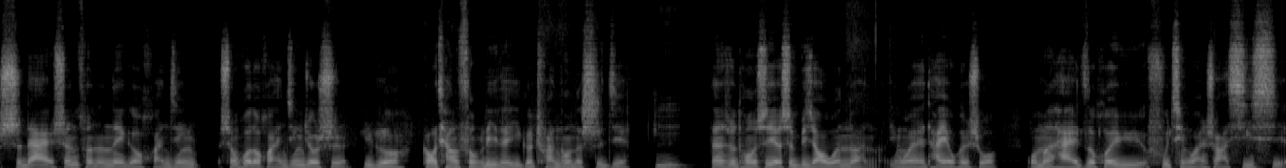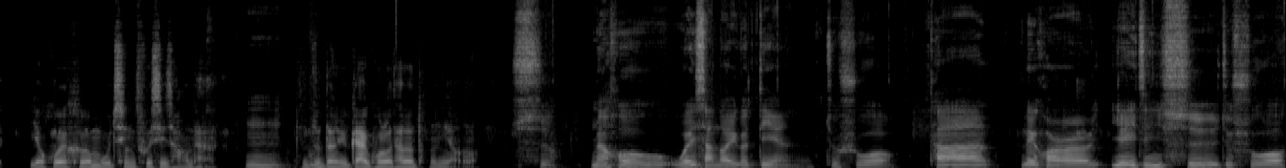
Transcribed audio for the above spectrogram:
时代生存的那个环境，生活的环境就是一个高墙耸立的一个传统的世界，嗯，但是同时也是比较温暖的，因为他也会说，我们孩子会与父亲玩耍嬉戏，也会和母亲促膝长谈，嗯，这就等于概括了他的童年了。是，然后我也想到一个点，就说他那会儿也已经是，就说。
